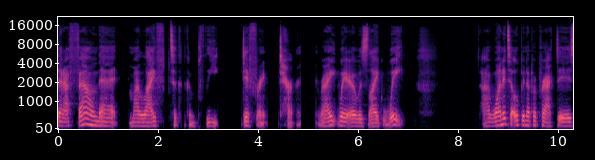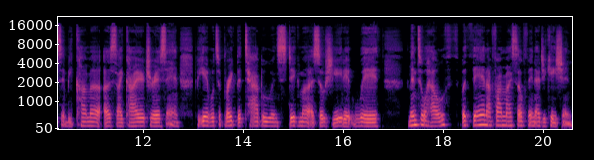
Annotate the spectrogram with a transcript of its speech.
that I found that my life took a complete different turn, right? Where it was like, wait, I wanted to open up a practice and become a, a, psychiatrist and be able to break the taboo and stigma associated with mental health. But then I found myself in education,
